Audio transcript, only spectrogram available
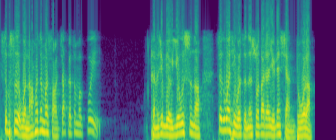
是不是我拿货这么少，价格这么贵，可能就没有优势呢？这个问题我只能说大家有点想多了。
